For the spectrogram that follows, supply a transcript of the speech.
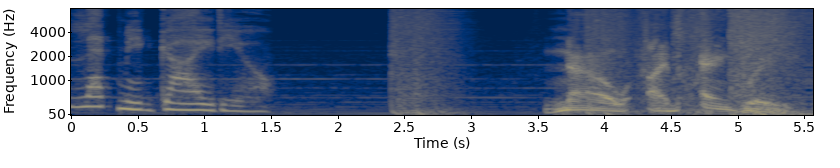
Let me guide you. Now I'm angry.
